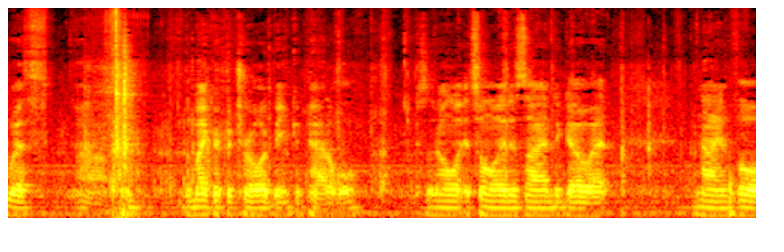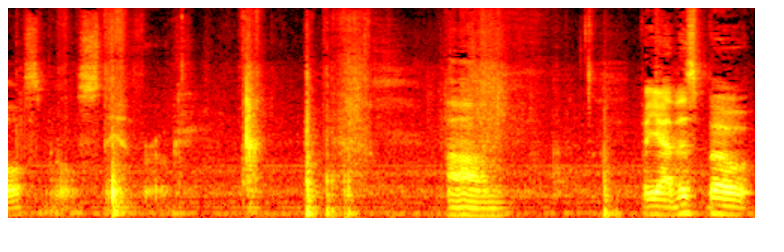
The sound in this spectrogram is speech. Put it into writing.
with uh, the microcontroller being compatible because it only, it's only designed to go at 9 volts. My little stand broke. Um, but yeah, this boat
